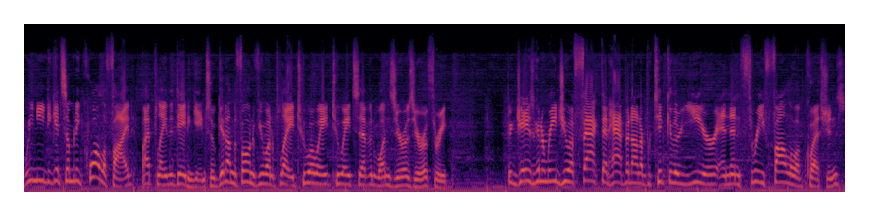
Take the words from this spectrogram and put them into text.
we need to get somebody qualified by playing the dating game. So get on the phone if you want to play 208 287 1003. Big J is going to read you a fact that happened on a particular year and then three follow up questions.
